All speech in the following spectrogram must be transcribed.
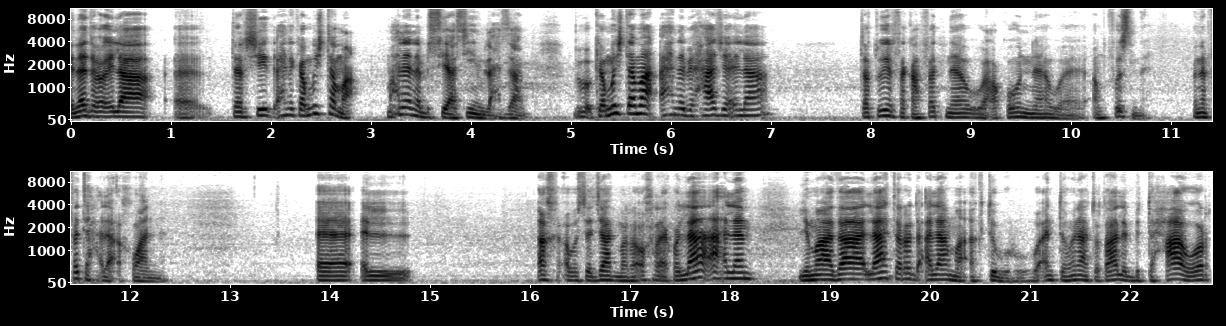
ندعو إلى آه، ترشيد. إحنا كمجتمع ما علينا بالسياسيين والأحزاب. كمجتمع إحنا بحاجة إلى تطوير ثقافتنا وعقولنا وأنفسنا وننفتح على أخواننا. آه، أخ أبو سجاد مرة أخرى يقول لا أعلم لماذا لا ترد على ما أكتبه وأنت هنا تطالب بالتحاور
